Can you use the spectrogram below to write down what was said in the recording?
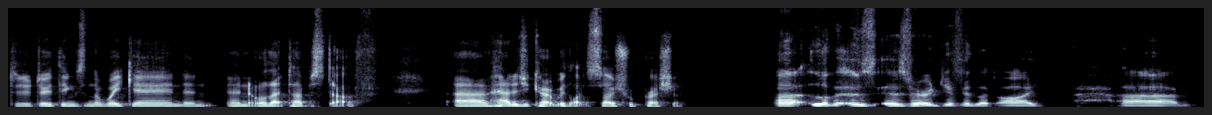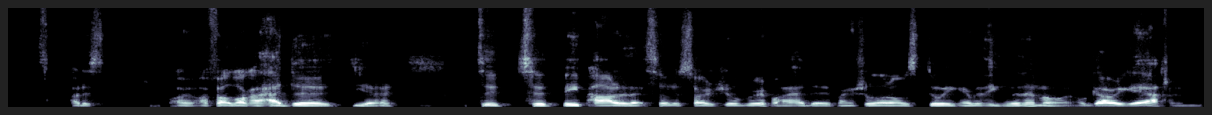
to do things on the weekend and and all that type of stuff." Um, how did you cope with like social pressure? Uh, look, it was it was very difficult. I um, I just I, I, felt like I had to you know to to be part of that sort of social group. I had to make sure that I was doing everything with them or, or going out and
